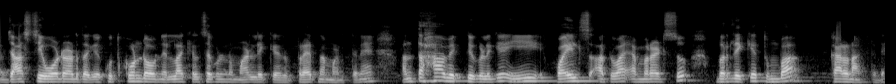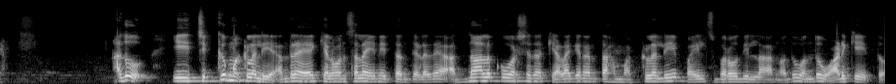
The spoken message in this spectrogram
ಜಾಸ್ತಿ ಓಡಾಡಿದಾಗೆ ಕುತ್ಕೊಂಡು ಅವನ್ನೆಲ್ಲ ಕೆಲಸಗಳನ್ನ ಮಾಡಲಿಕ್ಕೆ ಪ್ರಯತ್ನ ಮಾಡ್ತಾನೆ, ಅಂತಹ ವ್ಯಕ್ತಿಗಳಿಗೆ ಈ ಫೈಲ್ಸ್ ಅಥವಾ ಎಮರಾಯ್ಡ್ಸು ಬರಲಿಕ್ಕೆ ತುಂಬ ಕಾರಣ ಆಗ್ತದೆ. ಅದು ಈ ಚಿಕ್ಕ ಮಕ್ಕಳಲ್ಲಿ, ಅಂದರೆ ಕೆಲವೊಂದು ಸಲ ಏನಿತ್ತು ಅಂತ ಹೇಳಿದ್ರೆ ಹದಿನಾಲ್ಕು ವರ್ಷದ ಕೆಳಗಿರೋಂತಹ ಮಕ್ಕಳಲ್ಲಿ ಫೈಲ್ಸ್ ಬರೋದಿಲ್ಲ ಅನ್ನೋದು ಒಂದು ವಾಡಿಕೆ ಇತ್ತು.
